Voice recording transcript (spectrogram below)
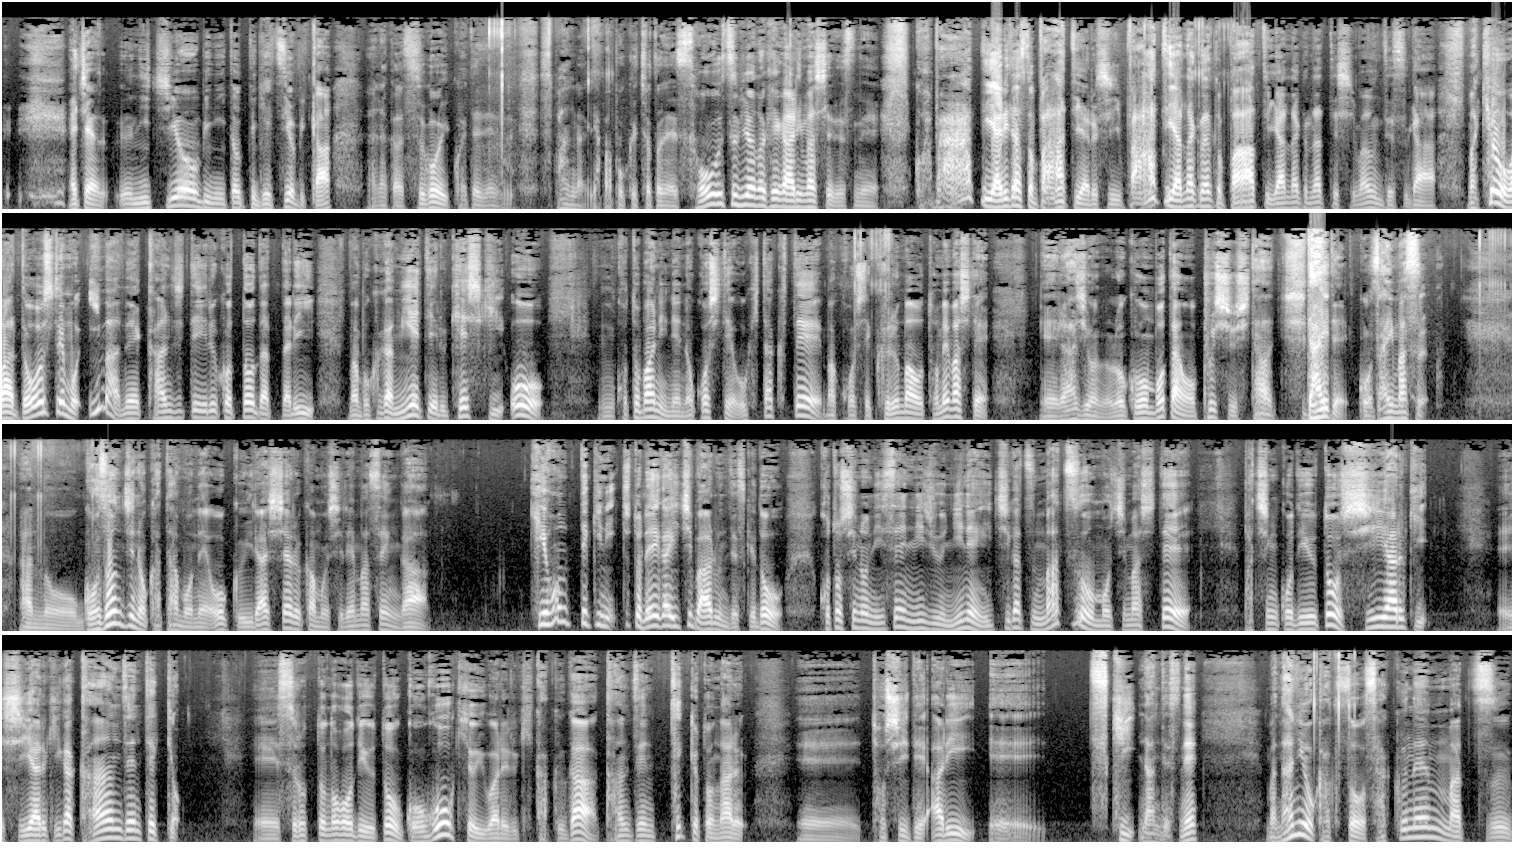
え、違う、日曜日にとって月曜日か？なんかすごいこうやってね、スパンが、やっぱ僕ちょっとね、躁うつ病の毛がありましてですね、こうバーってやり出すとバーってやるし、バーってやんなくなるとバーってやんなくなってしまうんですが、まあ今日はどうしても今ね、感じていることだったり、まあ僕が見えている景色を、言葉にね、残しておきたくて、まあこうして車を止めまして、えー、ラジオの録音ボタンをプッシュした次第でございます。あの、ご存知の方もね、多くいらっしゃるかもしれませんが、基本的に、ちょっと例外一部あるんですけど、今年の2022年1月末をもちまして、パチンコで言うと CR 機、えー、CR 機が完全撤去。えー、スロットの方で言うと5号機と言われる規格が完全撤去となる。えー、年であり、えー、月なんですね。まあ、何を隠そう、昨年末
